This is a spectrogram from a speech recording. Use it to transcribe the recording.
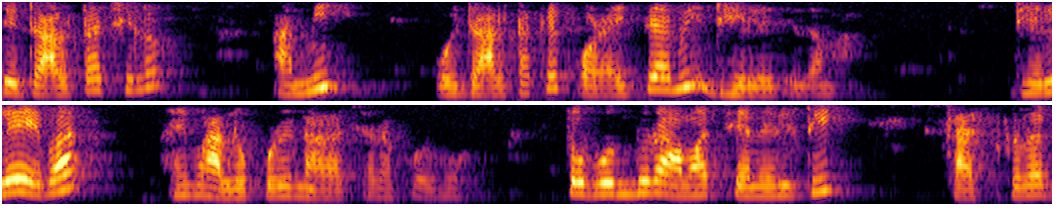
যে ডালটা ছিল, আমি ওই ডালটাকে কড়াইতে আমি ঢেলে দিলাম। ঢেলে এবার আমি ভালো করে নাড়াচাড়া করব। তো বন্ধুরা, আমার চ্যানেলটি সাবস্ক্রাইব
